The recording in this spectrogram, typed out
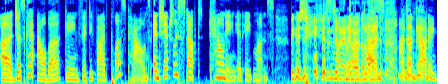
Uh, Jessica Alba gained 55 plus pounds, and she actually stopped counting at eight months because she, was didn't just wanna like, know "I'm the last." I'm done counting.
